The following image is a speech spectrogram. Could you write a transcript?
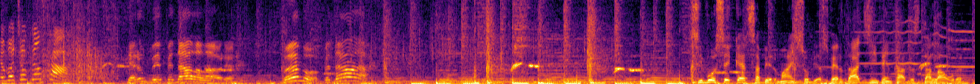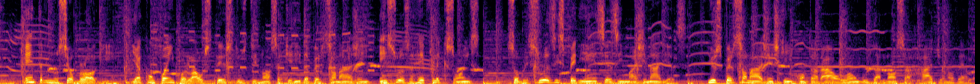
Eu vou te alcançar! Quero ver, pedala, Laura. Vamos, pedala! Se você quer saber mais sobre as verdades inventadas da Laura, entre no seu blog e acompanhe por lá os textos de nossa querida personagem em suas reflexões sobre suas experiências imaginárias e os personagens que encontrará ao longo da nossa radionovela.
